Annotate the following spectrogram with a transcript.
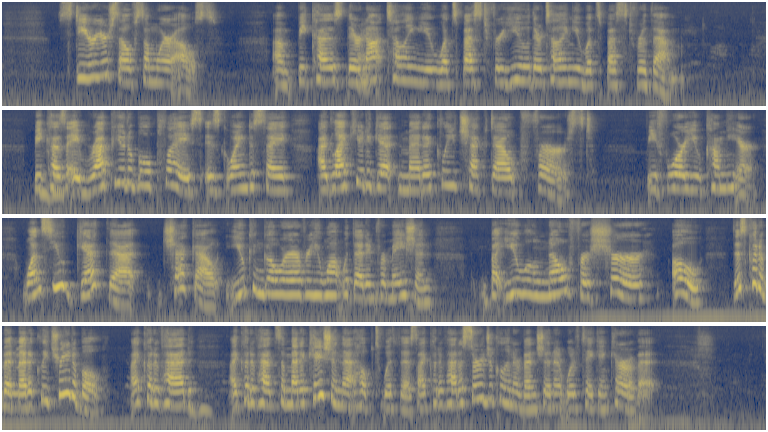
steer yourself somewhere else um, because they're Right. not telling you what's best for you they're telling you what's best for them because mm-hmm. a reputable place is going to say i'd like you to get medically checked out first before you come here. Once you get that checkout you can go wherever you want with that information but you will know for sure oh this could have been medically treatable. I could have had mm-hmm. i could have had some medication that helped with this. I could have had a surgical intervention it would have taken care of it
